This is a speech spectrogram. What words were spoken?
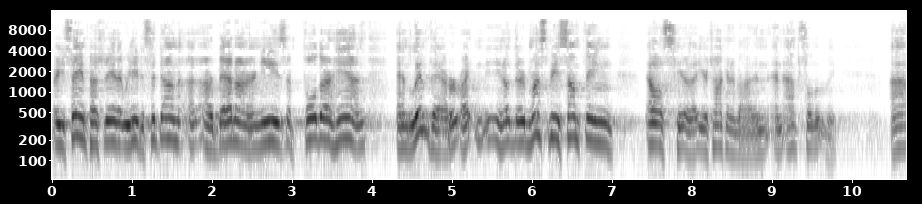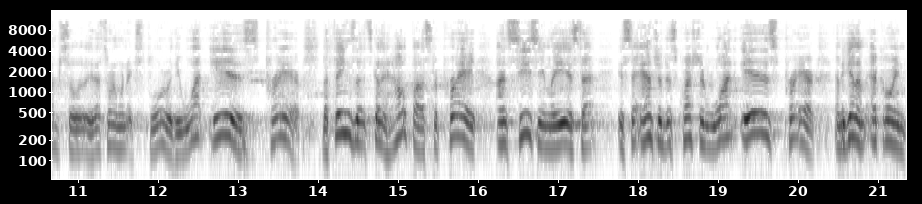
Are you saying, Pastor Dave, that we need to sit down on our bed on our knees and fold our hands and live there, right? You know, there must be something else here that you're talking about, and, and absolutely. Absolutely. That's what I want to explore with you. What is prayer? The things that's going to help us to pray unceasingly is to, is to answer this question, what is prayer? And again, I'm echoing,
